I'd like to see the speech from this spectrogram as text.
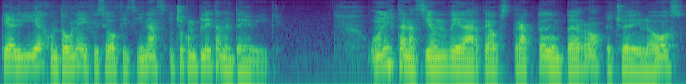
erguía junto a un edificio de oficinas hecho completamente de vidrio. Una instalación de arte abstracto de un perro hecho de globos.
